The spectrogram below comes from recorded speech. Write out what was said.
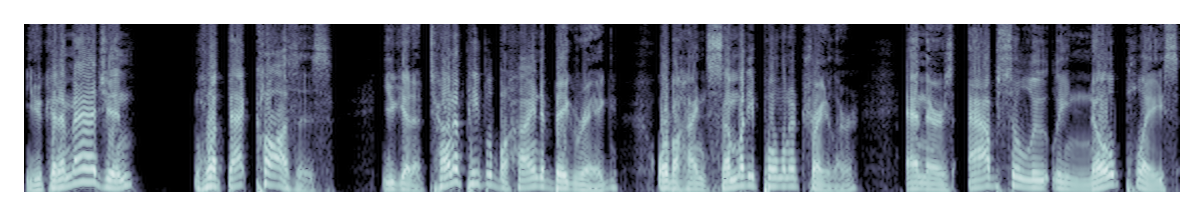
you can imagine what that causes. You get a ton of people behind a big rig or behind somebody pulling a trailer, and there's absolutely no place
